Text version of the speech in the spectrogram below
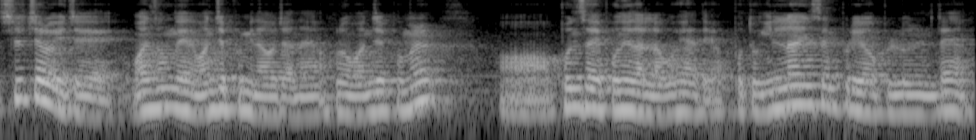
실제로 이제 완성된 완제품이 나오잖아요. 그런 완제품을 어, 본사에 보내달라고 해야 돼요. 보통 인라인 샘플이라고 부르는데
